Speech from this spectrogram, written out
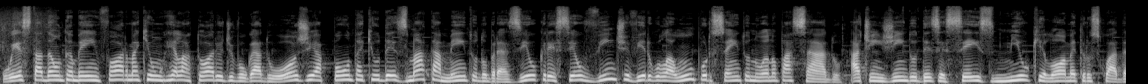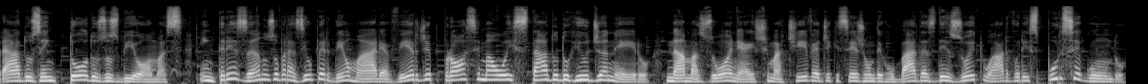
O Estadão também informa que um relatório divulgado hoje aponta que o desmatamento no Brasil cresceu 20,1% no ano passado, atingindo 16 mil quilômetros quadrados em todos os biomas. Em três anos, o Brasil perdeu uma área verde próxima ao estado do Rio de Janeiro. Na Amazônia, a estimativa é de que sejam derrubadas 18 árvores por segundo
